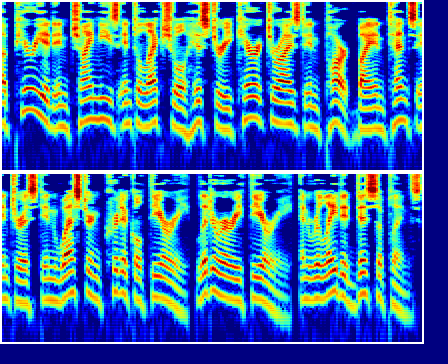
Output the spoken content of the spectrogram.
a period in Chinese intellectual history characterized in part by intense interest in Western critical theory, literary theory, and related disciplines.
